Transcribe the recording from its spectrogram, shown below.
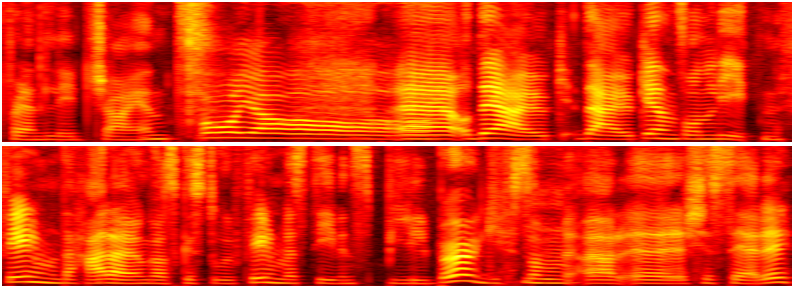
Friendly Giant. Oh, ja! uh, og det er, jo, det er jo ikke en sånn liten film, det her er jo en ganske stor film med Steven Spielberg som Mm. er, eh, regisserer.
